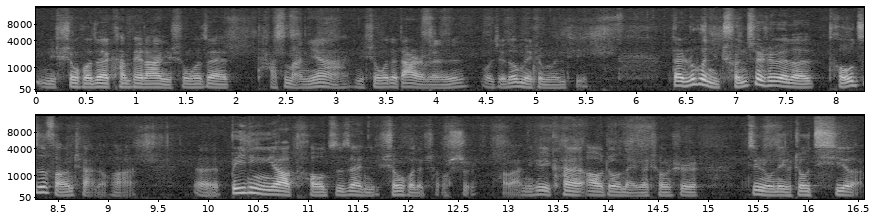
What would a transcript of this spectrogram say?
你生活在堪培拉，你生活在塔斯马尼亚，你生活在达尔文，我觉得都没什么问题。但如果你纯粹是为了投资房产的话，呃，不一定要投资在你生活的城市，好吧？你可以看澳洲哪个城市进入那个周期了，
